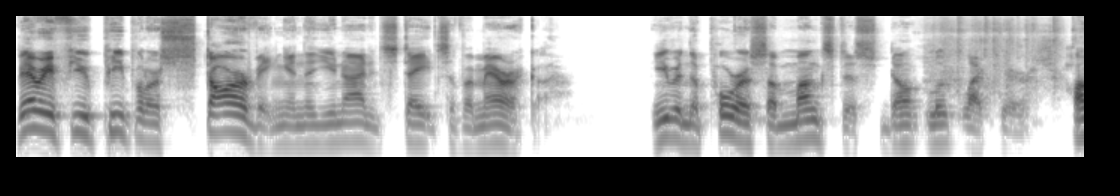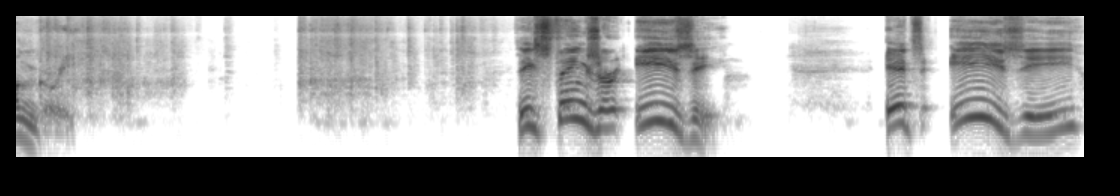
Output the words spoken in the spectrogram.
Very few people are starving in the United States of America. Even the poorest amongst us don't look like they're hungry. These things are easy. It's easy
